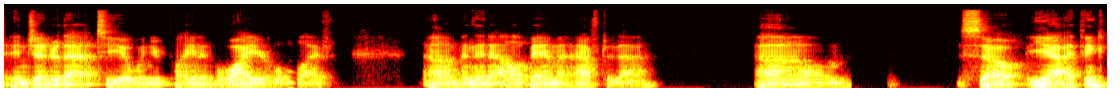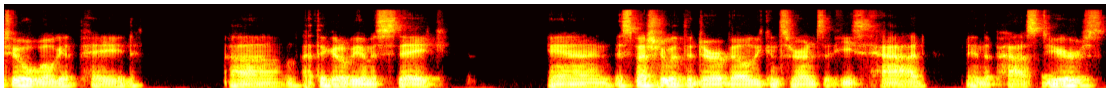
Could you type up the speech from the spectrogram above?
engender that to you when you're playing in Hawaii your whole life, um, and then Alabama after that. Um, so yeah, I think Tua will get paid. Um, I think it'll be a mistake, and especially with the durability concerns that he's had in the past years,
